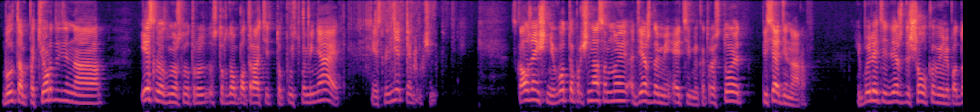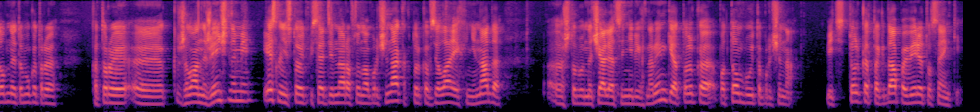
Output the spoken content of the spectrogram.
Был там потертый динар. Если возможно его с трудом потратить, то пусть поменяет. Если нет, не обручена. Сказал женщине, вот обручена со мной одеждами этими, которые стоят 50 динаров. И были эти одежды шелковые или подобные тому, которые, которые э, желаны женщинами. Если не стоят 50 динаров, то она обручена. Как только взяла их, не надо Э, чтобы вначале оценили их на рынке, а только потом будет обручена. Ведь только тогда поверят оценки.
